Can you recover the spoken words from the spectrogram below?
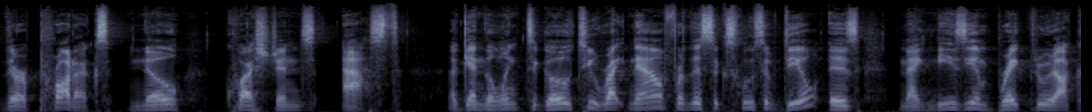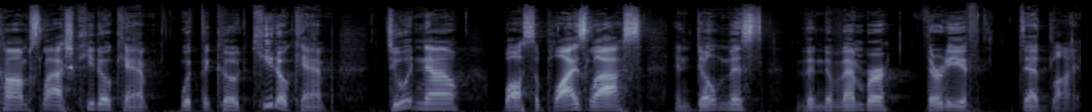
their products, no questions asked. Again, the link to go to right now for this exclusive deal is magnesiumbreakthrough.com slash ketokamp with the code ketokamp. Do it now while supplies last and don't miss the November 30th deadline.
